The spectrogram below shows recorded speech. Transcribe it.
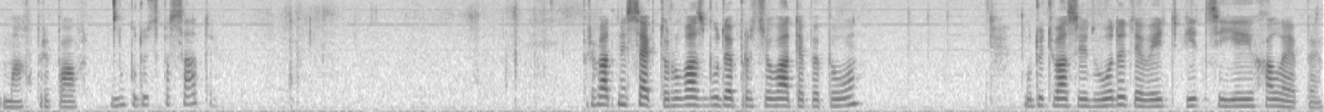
Мах припав. Ну, будуть спасати. Приватний сектор. У вас буде працювати ППО. Будуть вас відводити від, від цієї халепи.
